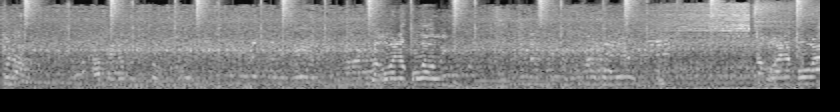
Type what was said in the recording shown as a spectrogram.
Ito lang. Happy na po ito. Nakuha ng kuha, uy. Nakuha ng kuha.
